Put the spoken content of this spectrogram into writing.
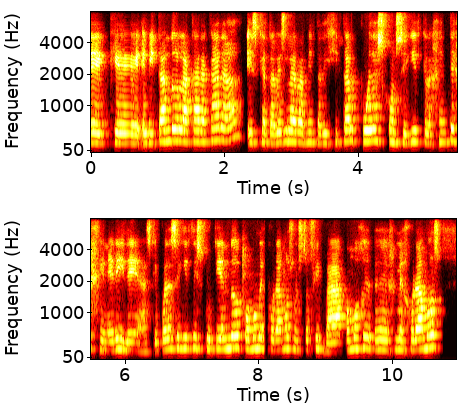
eh, que evitando la cara a cara es que a través de la herramienta digital puedas conseguir que la gente genere ideas, que puedas seguir discutiendo cómo mejoramos nuestro feedback, cómo eh, mejoramos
